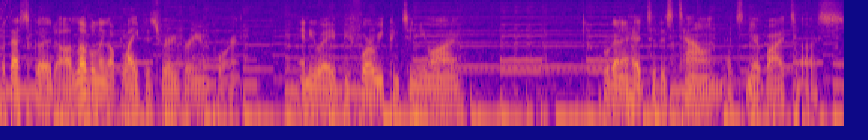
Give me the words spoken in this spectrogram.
But that's good. Uh, leveling up life is very, very important. Anyway, before we continue on, we're gonna head to this town that's nearby to us.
